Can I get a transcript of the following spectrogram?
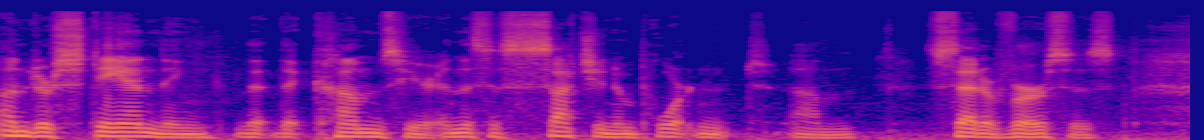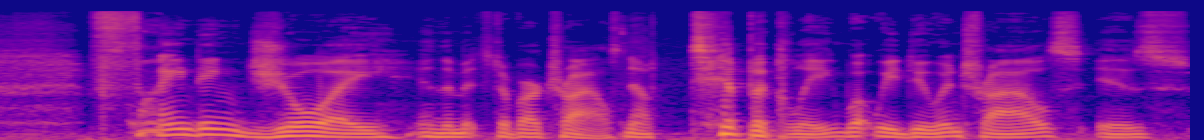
understanding that, that comes here, and this is such an important um, set of verses. Finding joy in the midst of our trials. Now, typically, what we do in trials is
